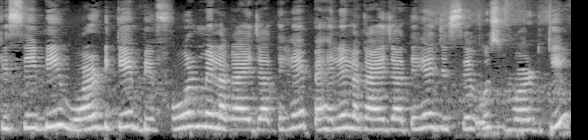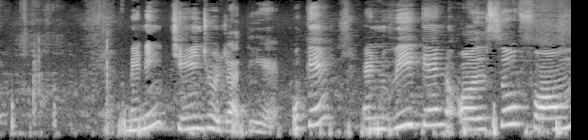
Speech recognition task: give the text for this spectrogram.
किसी भी वर्ड के बिफोर में लगाए जाते हैं, पहले लगाए जाते हैं, जिससे उस वर्ड की मीनिंग चेंज हो जाती है okay and we can also form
